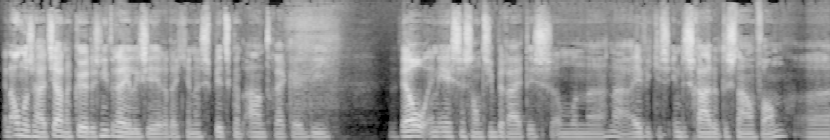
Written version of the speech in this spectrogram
En anderzijds, ja, dan kun je dus niet realiseren dat je een spits kunt aantrekken die wel in eerste instantie bereid is om een, eh, nou, eventjes in de schaduw te staan van. eh,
